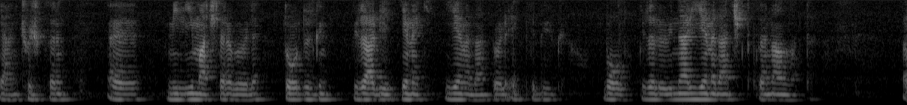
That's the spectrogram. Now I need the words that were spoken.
Yani çocukların e, milli maçlara böyle doğru düzgün güzel bir yemek yiyemeden böyle etli büyük bol güzel öğünler yiyemeden çıktıklarını anlattı. Ee,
